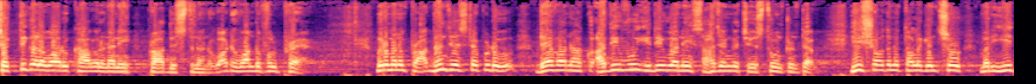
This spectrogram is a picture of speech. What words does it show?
శక్తి వారు కావాలని ప్రార్థిస్తున్నాను. వాట్ వండర్ఫుల్ ప్రేయర్ మరి మనం ప్రార్థన చేసేటప్పుడు దేవా నాకు అదివు ఇదివు అని సహజంగా చేస్తూ ఉంటుంటాం. ఈ శోధను తొలగించు మరి ఈ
